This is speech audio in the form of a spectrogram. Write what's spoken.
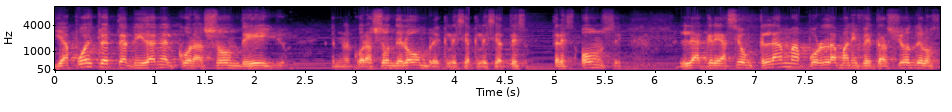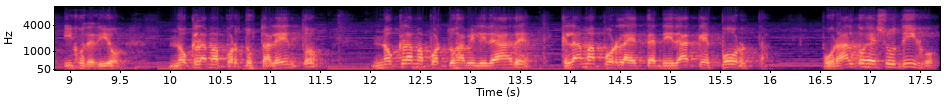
y ha puesto eternidad en el corazón de ellos, en el corazón del hombre, Eclesiastes 3.11. La creación clama por la manifestación de los hijos de Dios. No clama por tus talentos, no clama por tus habilidades, clama por la eternidad que porta. Por algo Jesús dijo,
